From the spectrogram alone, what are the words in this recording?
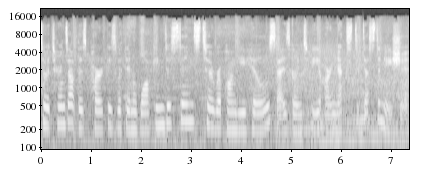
So it turns out this park is within walking distance to Roppongi Hills. That is going to be our next destination.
